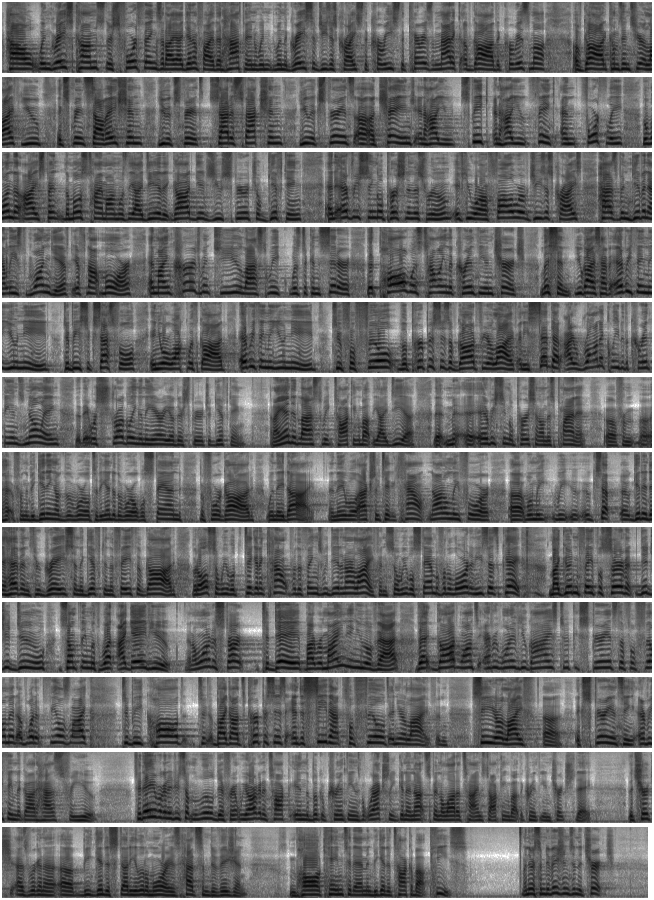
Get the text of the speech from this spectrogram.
how when grace comes, there's four things that I identify that happen when, when the grace of Jesus Christ, the charis, the charismatic of God, the charisma of God comes into your life. You experience salvation, you experience satisfaction, you experience a, a change in how you speak and how you think. And fourthly, the one that I spent the most time on was the idea that God gives you spiritual gifting. And every single person in this room, if you are a follower of Jesus Christ, has been given at least one gift, if not more. And my encouragement to you last week was to consider that Paul was telling the Corinthian church listen, you guys have everything that you need to be successful in your walk with God, everything that you need to fulfill the purposes of God for your life. And he said that ironically to the Corinthians, knowing that they were struggling in the area of their spiritual gifting. And I ended last week talking about the idea that every single person on this planet, uh, from, uh, from the beginning of the world to the end of the world, will stand before God when they die. And they will actually take account not only for uh, when we, we accept, uh, get into heaven through grace and the gift and the faith of God, but also we will take an account for the things we did in our life. And so we will stand before the Lord and He says, Okay, my good and faithful servant, did you do something with what I gave you? And I wanted to start today by reminding you of that, that God wants every one of you guys to experience the fulfillment of what it feels like to be called to, by God's purposes and to see that fulfilled in your life and see your life uh, experiencing everything that God has for you. Today, we're going to do something a little different. We are going to talk in the book of Corinthians, but we're actually going to not spend a lot of time talking about the Corinthian church today. The church, as we're going to uh, begin to study a little more, has had some division. And Paul came to them and began to talk about peace. And there are some divisions in the church.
